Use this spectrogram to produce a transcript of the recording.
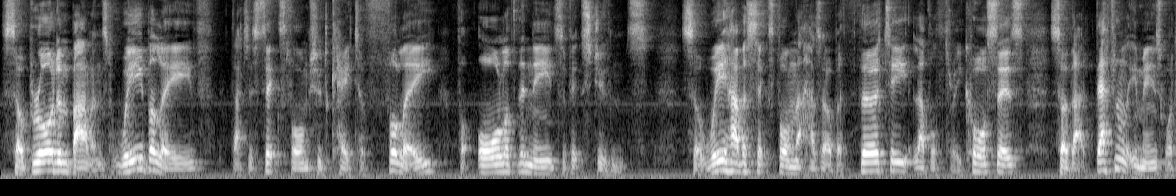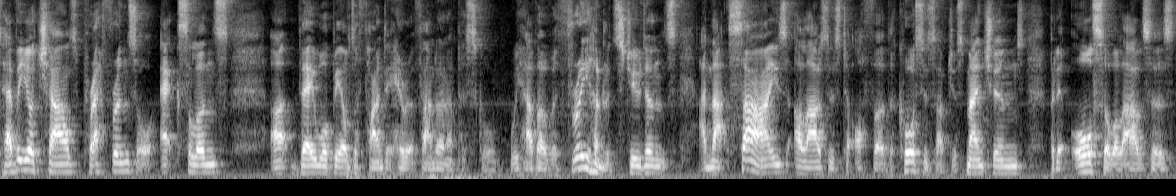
So, broad and balanced, we believe that a sixth form should cater fully for all of the needs of its students. So we have a sixth form that has over 30 level 3 courses, so that definitely means whatever your child's preference or excellence, uh, they will be able to find it here at Ferndown Upper School. We have over 300 students, and that size allows us to offer the courses I've just mentioned, but it also allows us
